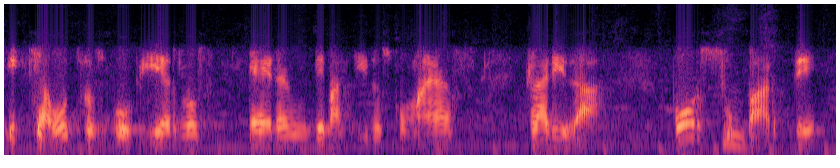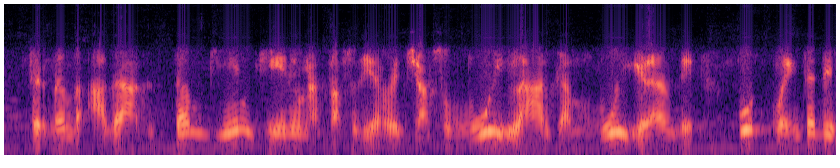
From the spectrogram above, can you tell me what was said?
y que a otros gobiernos eran debatidos con más claridad. Por su parte, Fernanda Haddad también tiene una tasa de rechazo muy larga, muy grande, por cuenta de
